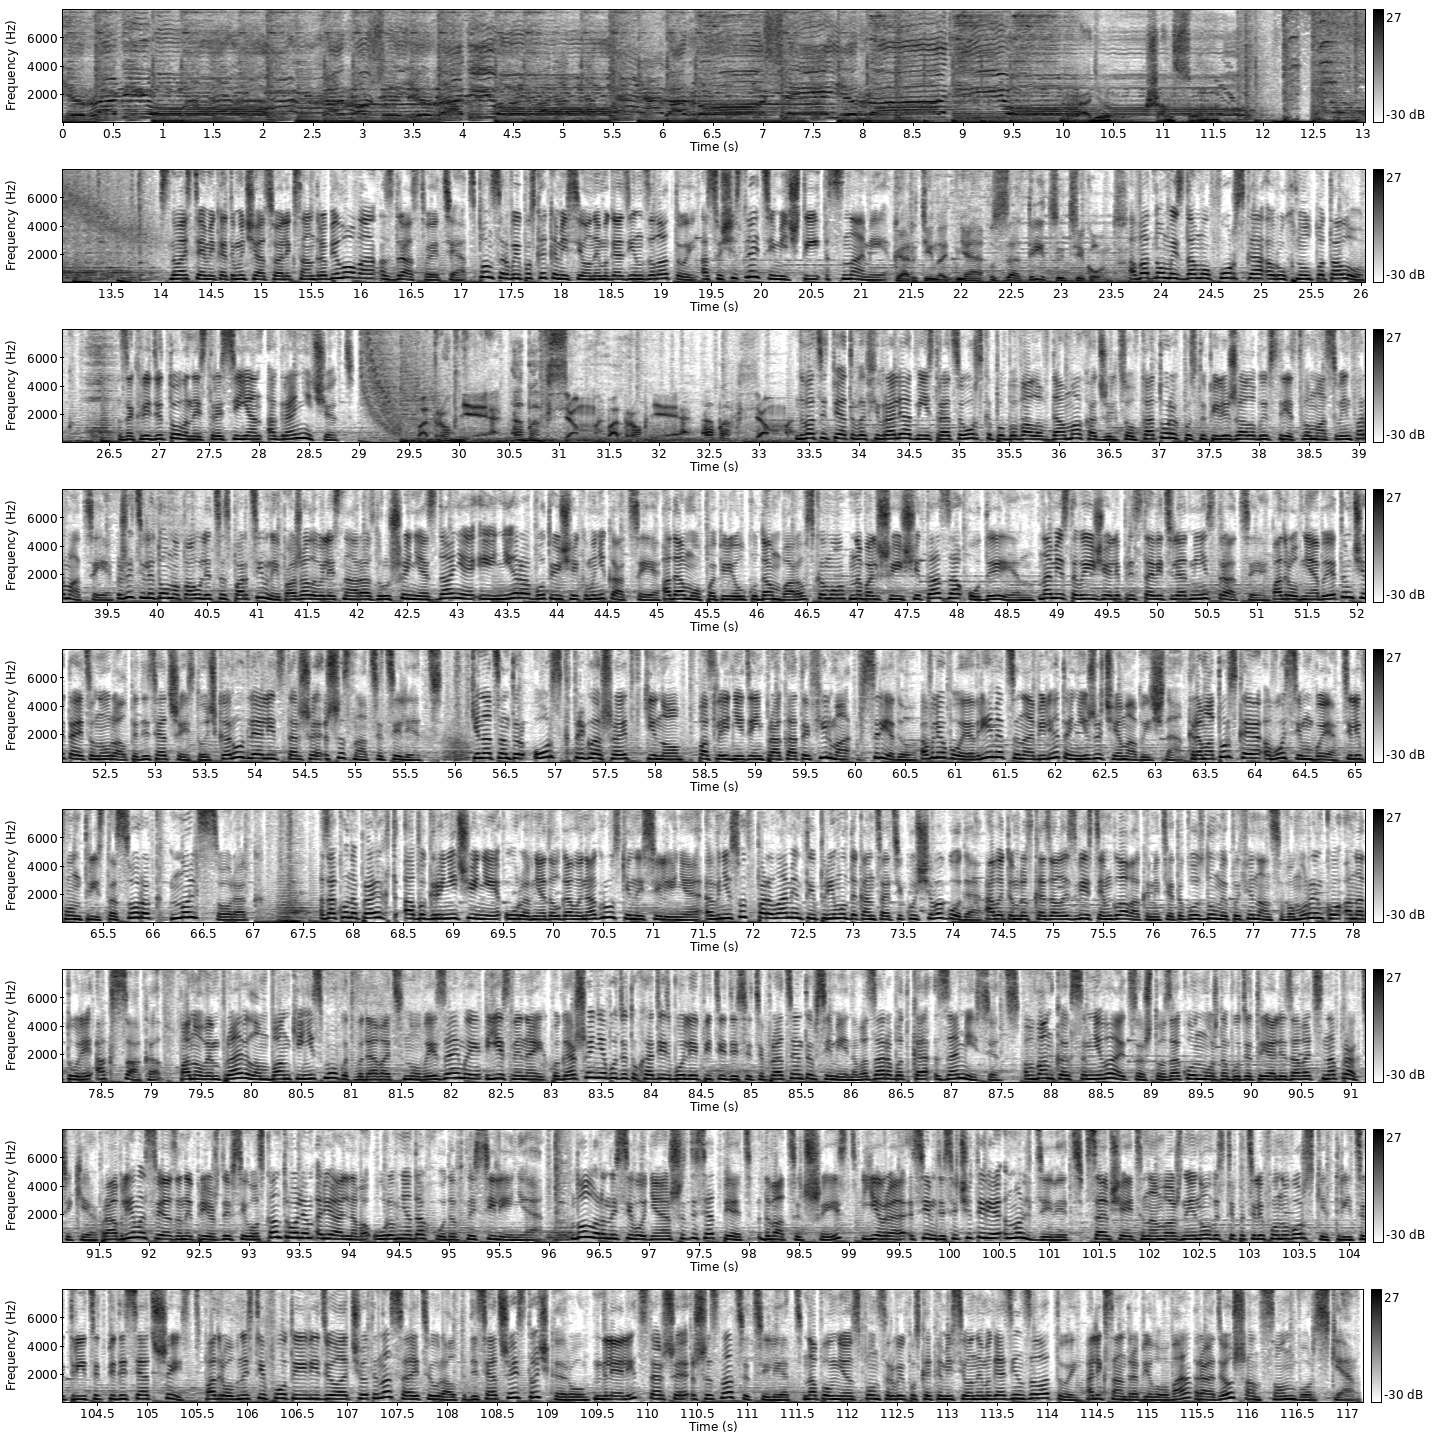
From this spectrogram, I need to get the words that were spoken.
Хорошее радио, хорошее радио, хорошее радио. Радио Шансон. С новостями к этому часу Александра Белова. Здравствуйте. Спонсор выпуска комиссионный магазин «Золотой». Осуществляйте мечты с нами. Картина дня за 30 секунд. А в одном из домов Орска рухнул потолок. Закредитованность россиян ограничат. Подробнее обо всем. Подробнее обо всем. 25 февраля администрация Орска побывала в домах, от жильцов которых поступили жалобы в средства массовой информации. Жители дома по улице Спортивной пожаловались на разрушение здания и неработающие коммуникации, а домов по переулку Домбаровскому на большие счета за ОДН. На место выезжали представители администрации. Подробнее об этом читайте на урал56.ру для лиц старше 16 лет. Киноцентр Орск приглашает в кино. В последний день проката фильма в среду. В любое время цена билета ниже, чем обычно. Краматорская 8Б. Телефон 340 040. Законопроект об ограничении уровня долговой нагрузки населения внесут в парламент и примут до конца текущего года. Об этом рассказал известием глава Комитета Госдумы по финансовому рынку Анатолий Аксаков. По новым правилам банки не смогут выдавать новые займы, если на их погашение будет уходить более 50% семейного заработка за месяц. В банках сомневаются, что закон можно будет реализовать на практике. Проблемы связаны прежде всего с контролем реального уровня доходов населения. Доллар на сегодня 65.26, евро 74.09. Сообщайте нам важные новости по телефону Ворске 30 30 56. Подробности, фото и видео отчеты на сайте урал56.ру. Для лиц старше 16 лет. Напомню, спонсор выпуска комиссионный магазин «Золотой». Александра Белова, радио «Шансон Ворске».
